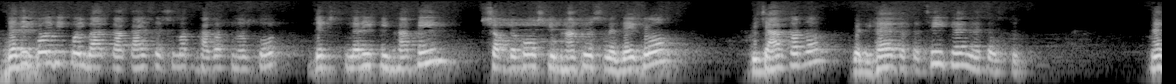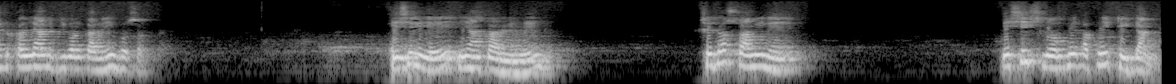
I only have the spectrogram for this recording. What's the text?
यदि कोई भी कोई बात कहता है श्रीमद भागवत में उसको डिक्शनरी की भांति शब्द को उसकी भांति उसमें देख लो विचार कर लो यदि है तो ठीक है नहीं तो उसकी नहीं तो कल्याण जीवन का नहीं हो सकता। इसलिए यहाँ कह रहे हैं सिद्ध स्वामी ने इसी श्लोक में अपनी टीका में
